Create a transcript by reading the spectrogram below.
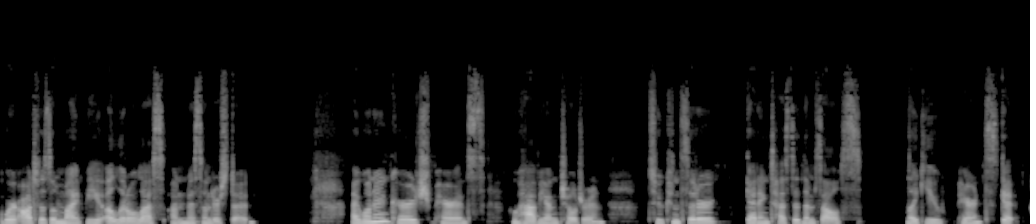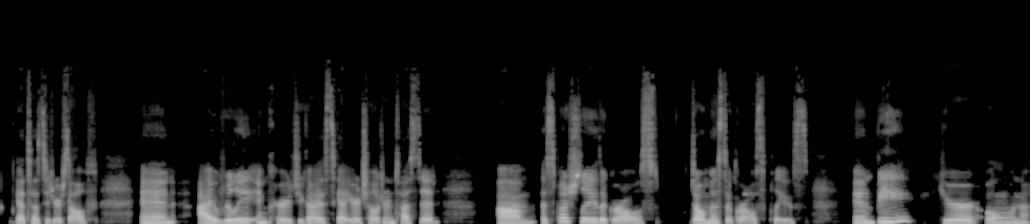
where autism might be a little less misunderstood. I want to encourage parents who have young children to consider getting tested themselves. Like you, parents, get get tested yourself. And I really encourage you guys to get your children tested um, especially the girls. Don't miss the girls, please. And be your own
